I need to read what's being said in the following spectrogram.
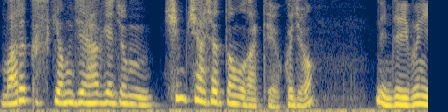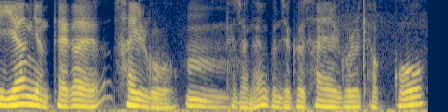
마르크스 경제학에 좀 심취하셨던 것 같아요. 그죠? 이제 이분이 2학년 때가 4.19 음. 되잖아요. 근데 그 4.19를 겪고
